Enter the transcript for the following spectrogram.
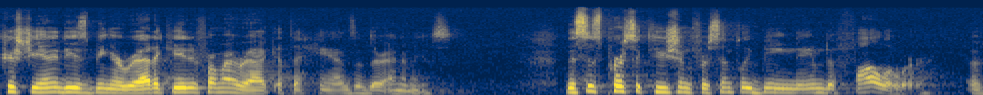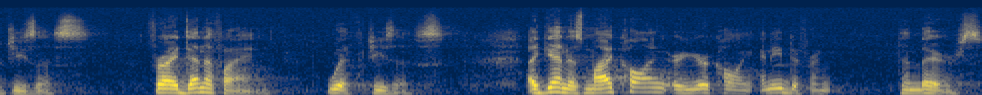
Christianity is being eradicated from Iraq at the hands of their enemies. This is persecution for simply being named a follower of Jesus, for identifying with Jesus. Again, is my calling or your calling any different than theirs?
